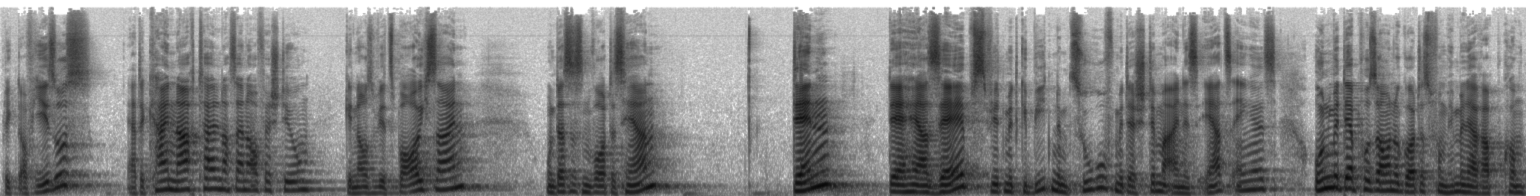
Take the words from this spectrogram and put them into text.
Blickt auf Jesus. Er hatte keinen Nachteil nach seiner Auferstehung. Genauso wird es bei euch sein. Und das ist ein Wort des Herrn. Denn der Herr selbst wird mit gebietendem Zuruf, mit der Stimme eines Erzengels und mit der Posaune Gottes vom Himmel herabkommen.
